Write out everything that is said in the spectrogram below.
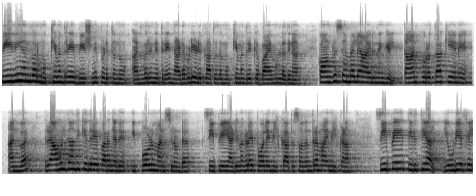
പി വി അൻവർ മുഖ്യമന്ത്രിയെ ഭീഷണിപ്പെടുത്തുന്നു. അൻവറിനെതിരെ നടപടിയെടുക്കാത്തത് മുഖ്യമന്ത്രിക്ക് ഭയമുള്ളതിനാൽ കോൺഗ്രസ് എം എൽ എ ആയിരുന്നെങ്കിൽ താൻ പുറത്താക്കിയനെ. അൻവർ രാഹുൽ ഗാന്ധിക്കെതിരെ പറഞ്ഞത് ഇപ്പോഴും മനസ്സിലുണ്ട്. സി പി ഐ അടിമകളെ പോലെ നിൽക്കാത്ത സ്വതന്ത്രമായി നിൽക്കണം. സി പി ഐ തിരുത്തിയാൽ യു ഡി എഫിൽ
